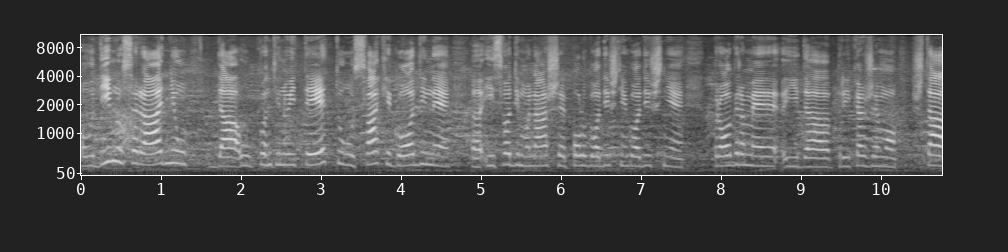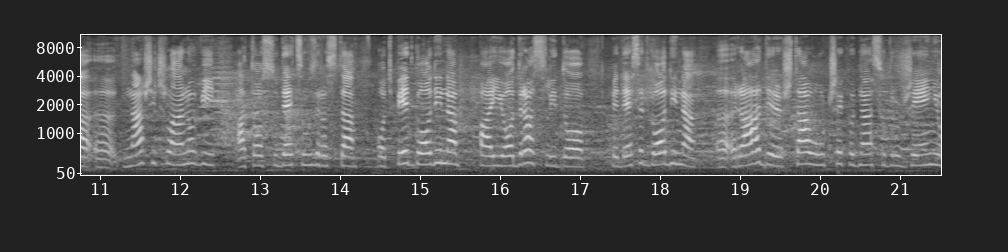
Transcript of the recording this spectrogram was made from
ovu divnu saradnju da u kontinuitetu svake godine izvodimo naše polugodišnje, godišnje programe i da prikažemo šta naši članovi, a to su deca uzrasta od 5 godina pa i odrasli do 50 godina e, rade, šta uče kod nas u druženju.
